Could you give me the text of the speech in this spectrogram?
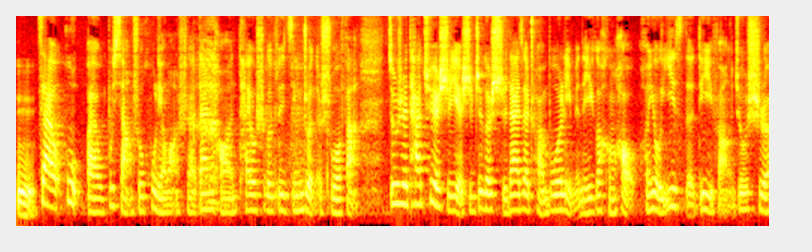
嗯，在互哎，我不想说互联网时代，但是好像它又是个最精准的说法，就是它确实也是这个时代在传播里面的一个很好很有意思的地方，就是。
